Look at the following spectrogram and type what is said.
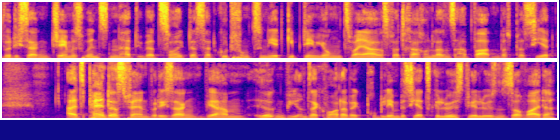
würde ich sagen, James Winston hat überzeugt, das hat gut funktioniert, gib dem Jungen einen Zweijahresvertrag und lass uns abwarten, was passiert. Als Panthers-Fan würde ich sagen, wir haben irgendwie unser Quarterback-Problem bis jetzt gelöst, wir lösen es auch weiter.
